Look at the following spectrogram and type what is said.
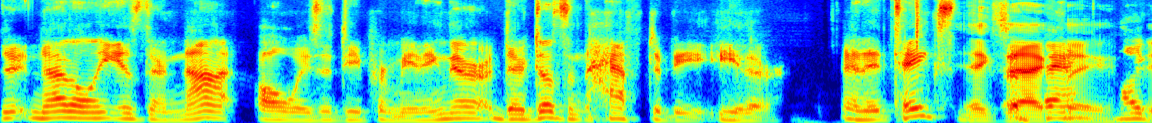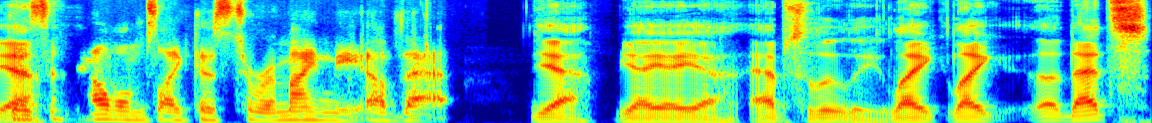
There- not only is there not always a deeper meaning, there there doesn't have to be either. And it takes Exactly. like Yeah. this and albums like this to remind me of that. Yeah, yeah, yeah, yeah. Absolutely. Like, like uh, that's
